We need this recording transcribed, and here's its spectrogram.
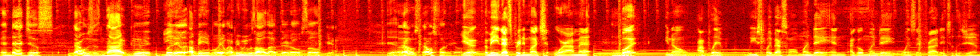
and that just that was just not good. But Yeah. it, I mean, but it, I mean, we was all out there though, so yeah yeah, that was that was funny though. Yeah, I mean that's pretty much where I'm at. But you know, I play. We used to play basketball on Monday, and I go Monday, Wednesday, Friday to the gym.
